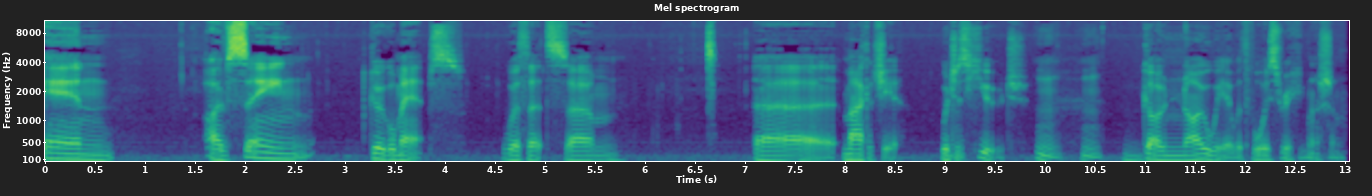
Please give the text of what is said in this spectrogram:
And I've seen Google Maps with its um, uh, market share, which is huge, go nowhere with voice recognition,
